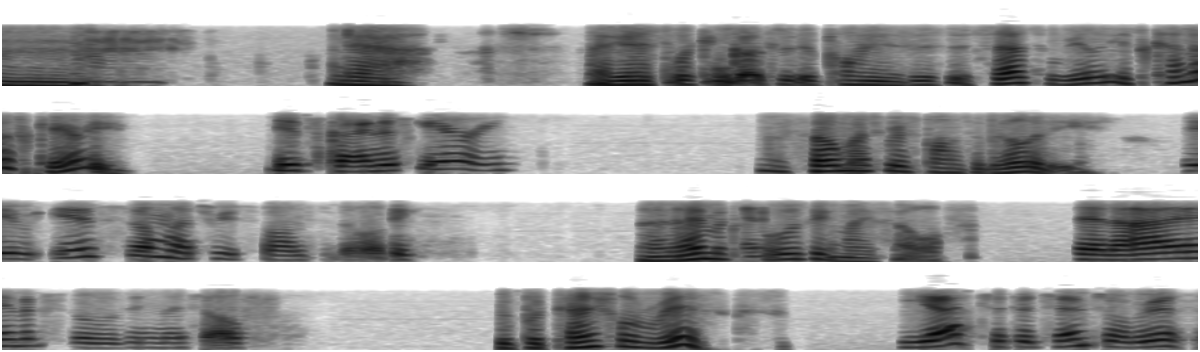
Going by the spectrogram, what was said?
Mm. Yeah. I guess we can go through the points. It's, it's just really it's kind of scary. It's kind of scary. There's so much responsibility. There is so much responsibility. And I'm exposing myself. And I'm exposing myself to potential risks yeah, to potential risks.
